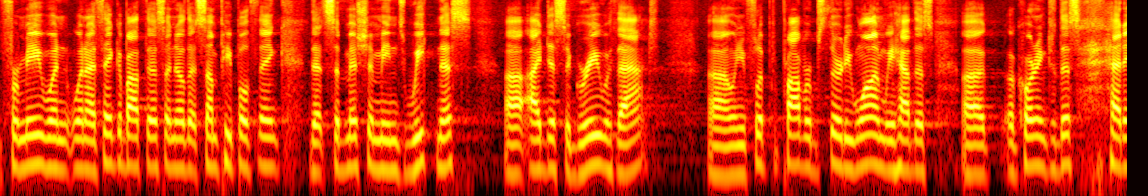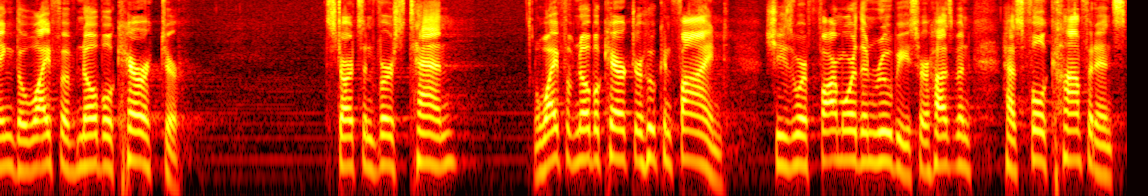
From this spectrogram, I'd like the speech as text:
for me, when, when I think about this, I know that some people think that submission means weakness. Uh, I disagree with that. Uh, when you flip to Proverbs 31, we have this, uh, according to this heading, the wife of noble character. It starts in verse 10. A wife of noble character who can find? She's worth far more than rubies. Her husband has full confidence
